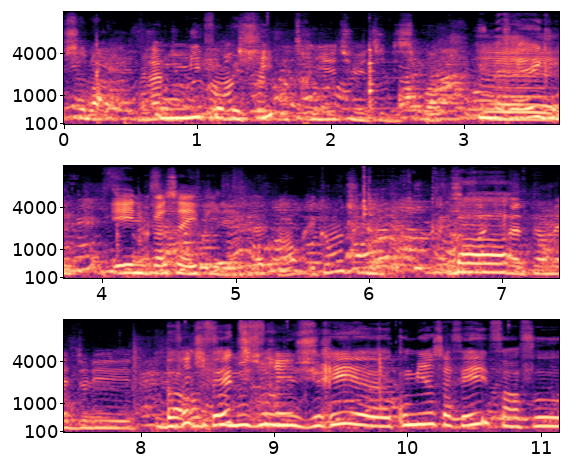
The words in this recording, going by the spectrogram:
ceux-là. Mais là, microplastiques. Pour trier, tu utilises quoi Une règle et une pince à épiler. D'accord. Et comment tu. C'est Bah, qui va te permettre de les. Bah, en en fait, il faut mesurer. mesurer euh, combien ça fait. Enfin, il faut,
